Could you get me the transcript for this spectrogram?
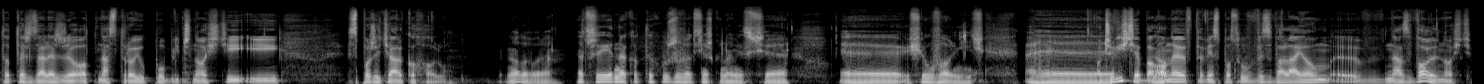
To też zależy od nastroju publiczności i spożycia alkoholu. No dobra. Znaczy jednak od tych używek ciężko nam jest się, e, się uwolnić. E, Oczywiście, bo one w pewien sposób wyzwalają e, w nas wolność.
